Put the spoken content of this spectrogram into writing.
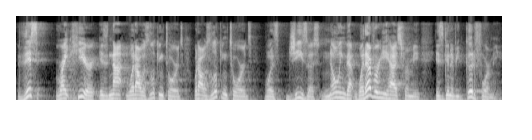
this right here is not what I was looking towards. What I was looking towards was Jesus, knowing that whatever he has for me is going to be good for me.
